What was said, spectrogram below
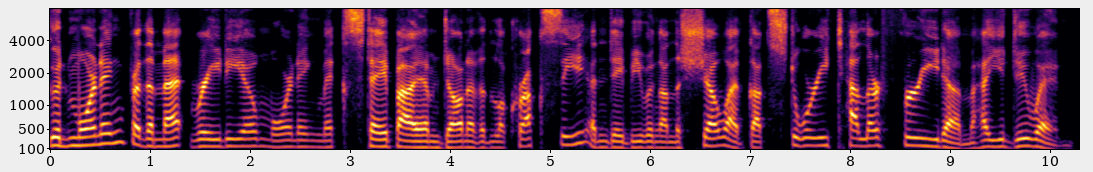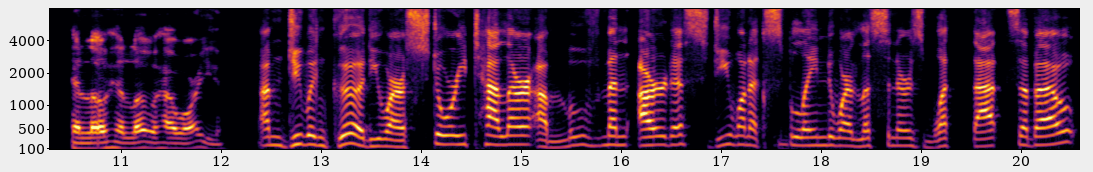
Good morning for the Met Radio Morning Mixtape. I am Donovan Lacroxi, and debuting on the show, I've got Storyteller Friidom. How you doing? Hello, hello. How are you? I'm doing good. You are a storyteller, a movement artist. Do you want to explain to our listeners what that's about?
